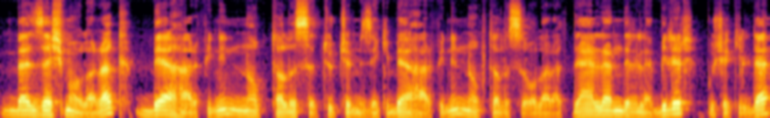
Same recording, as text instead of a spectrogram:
benzeşme olarak B harfinin noktalısı, Türkçemizdeki B harfinin noktalısı olarak değerlendirilebilir. Bu şekilde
